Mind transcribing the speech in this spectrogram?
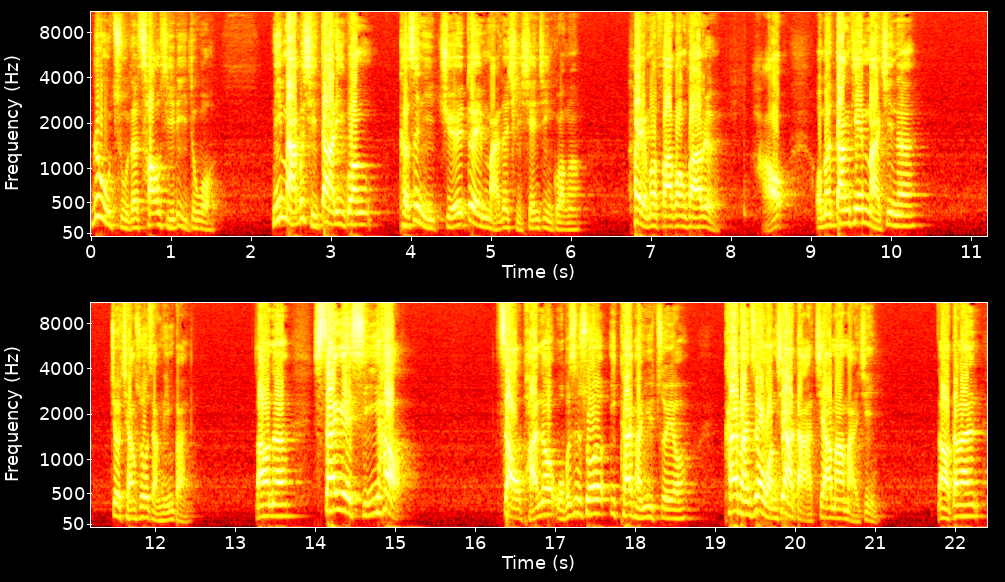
入主的超级力多，你买不起大力光，可是你绝对买得起先进光哦。它有没有发光发热？好。我们当天买进呢，就强说涨停板，然后呢，三月十一号早盘哦，我不是说一开盘去追哦，开盘之后往下打加码买进，那当然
